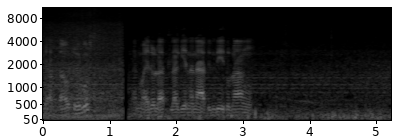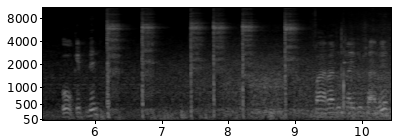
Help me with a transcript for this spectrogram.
Shout out sa'yo, boss. Yan, mga. At lagyan na natin dito ng ukit din. Para doon doon sa ano yun.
